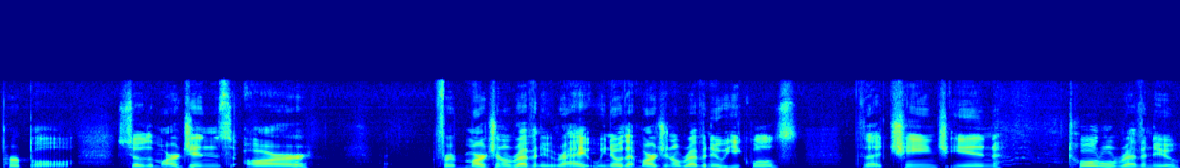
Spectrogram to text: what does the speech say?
purple. So the margins are for marginal revenue, right? We know that marginal revenue equals the change in total revenue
